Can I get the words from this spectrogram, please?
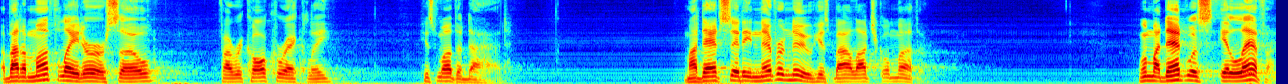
About a month later or so, if I recall correctly, his mother died. My dad said he never knew his biological mother. When my dad was 11,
